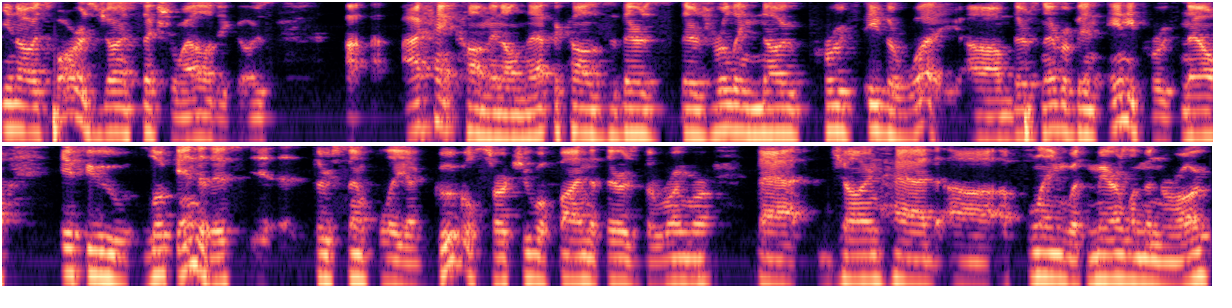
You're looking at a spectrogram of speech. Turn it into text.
you know, as far as Joan's sexuality goes, I, can't comment on that because there's there's really no proof either way. Um, there's never been any proof. Now, if you look into this through simply a Google search, you will find that there's the rumor that Joan had uh, a fling with Marilyn Monroe.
